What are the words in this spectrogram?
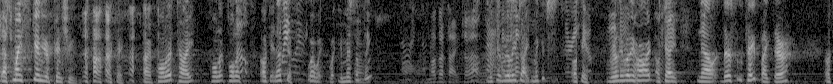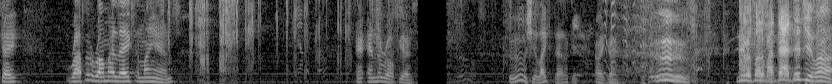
That's my skin you're pinching. Okay. All right. Pull it tight. Pull it. Pull it. Okay. That's good. Wait, wait. What? You missed something? Another tight, huh? Make it really tight. Make it s- okay. Really, really hard. Okay. Now there's some tape right there. Okay. Wrap it around my legs and my hands. And, and the rope, yes. Ooh, she likes that. Okay. All right, go ahead. Ooh. Never thought about that, did you, huh?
